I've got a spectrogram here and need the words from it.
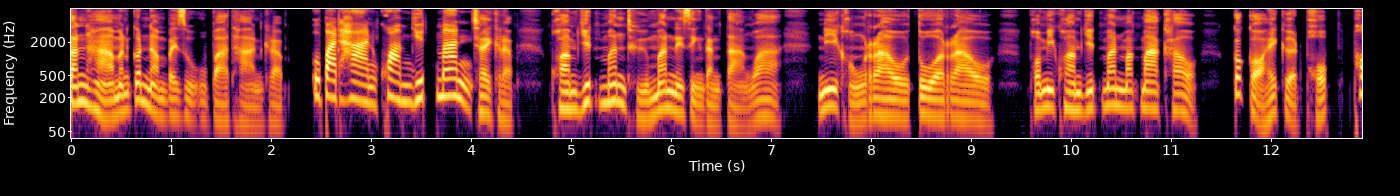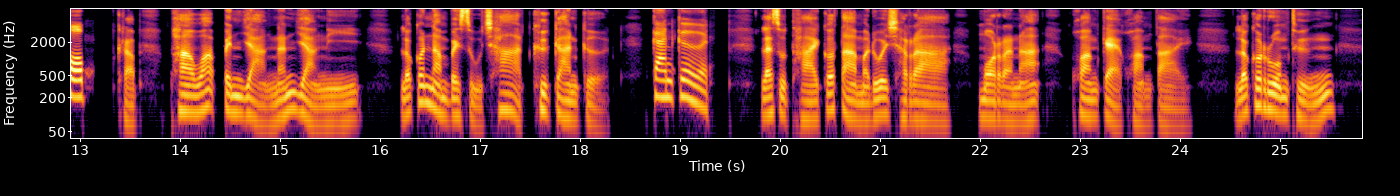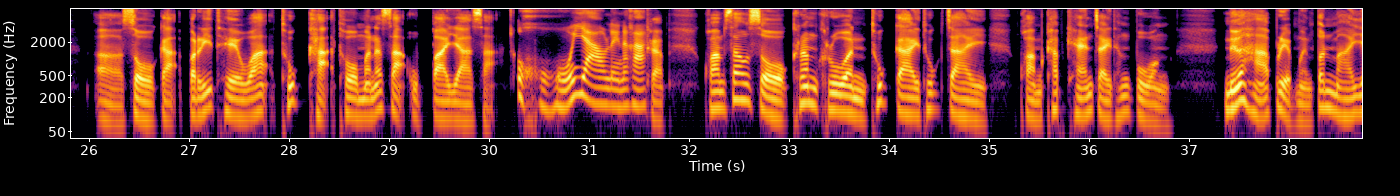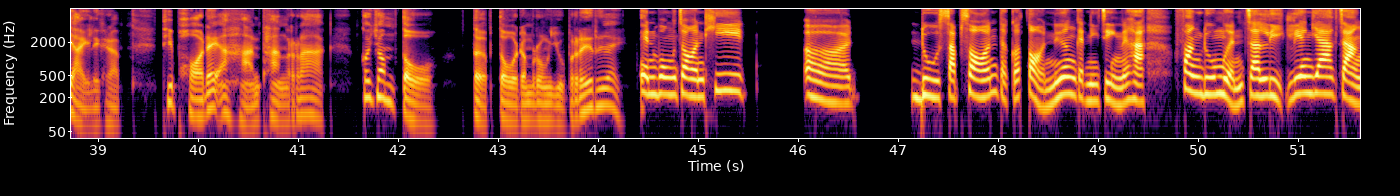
ตัณหามันก็นำไปสู่อุปาทานครับ อุปาทานความยึดมั่น ใช่ครับ ความยึดมั่นถือมั่นในสิ่งต่างๆ ว่า นี่ของเราตัวเราพอมีความยึดมั่นมากๆเข้า ก็ก่อให้เกิดภพพบครับ ภาวะเป็นอย่างนั้นอย่างนี้ แล้วก็นำไปสู่ชาติคือการเกิด การเกิด และสุดท้ายก็ตามมาด้วยชรา มรณะ ความแก่ความตาย แล้วก็รวมถึงเอ่อ โศกะ ปริเทวะ ทุกขะโทมนัสสะอุปปายาสะ โอ้โห ยาวเลยนะคะ ครับ ความเศร้าโศก คร่ำครวญ ทุกกายทุกใจ ความคับแค้นใจทั้งปวง เนื้อหาเปรียบเหมือนต้นไม้ใหญ่เลยครับ ที่พอได้อาหารทางราก ก็ย่อมโต เติบโตดำรงอยู่ไปเรื่อยเป็นวงจรที่เอ่อดูซับซ้อนแต่ก็ต่อเนื่องกันจริงๆนะคะ ฟังดูเหมือนจะหลีกเลี่ยงยากจัง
